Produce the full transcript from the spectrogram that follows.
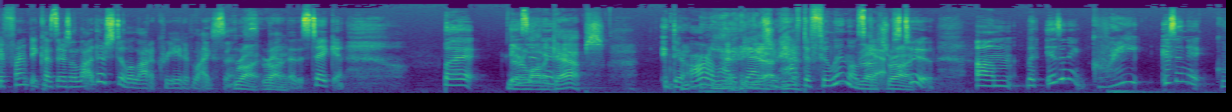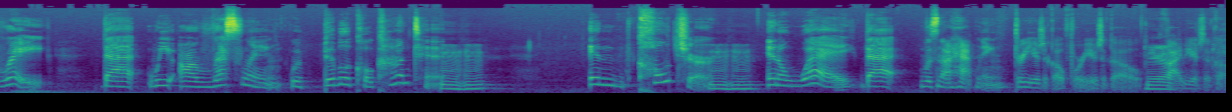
different because there's a lot. There's still a lot of creative license Right, that- right. that is taken, but There are a lot of it- gaps. There are a lot of gaps. yeah, you have yeah. to fill in those That's gaps right. too. Um, but isn't it great? Isn't it great that we are wrestling with biblical content Mm-hmm. in culture in a way that was not happening three years ago, four years ago, Yeah. five years ago?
